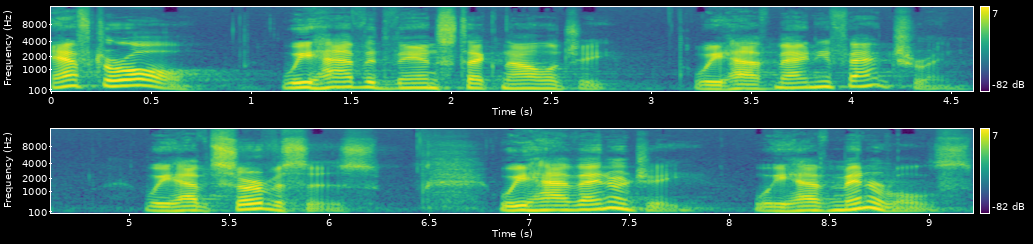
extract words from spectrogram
After all, we have advanced technology, we have manufacturing, we have services, we have energy, we have minerals,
